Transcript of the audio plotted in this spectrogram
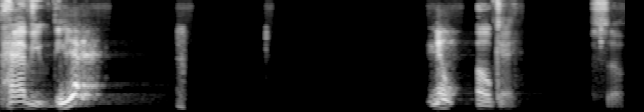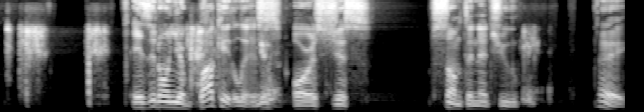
Have you? Yep. No. Okay. So, is it on your bucket list or it's just something that you, hey,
